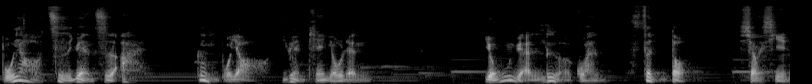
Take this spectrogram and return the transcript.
不要自怨自艾，更不要怨天尤人，永远乐观奋斗，相信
